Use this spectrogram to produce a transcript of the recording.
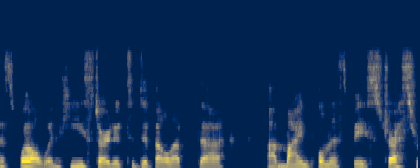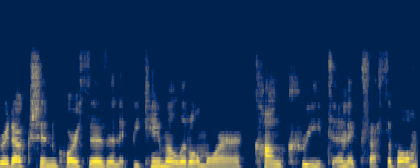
as well when he started to develop the uh, mindfulness based stress reduction courses, and it became a little more concrete and accessible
